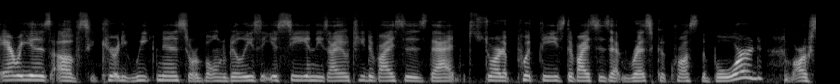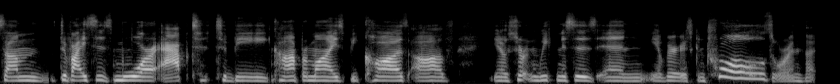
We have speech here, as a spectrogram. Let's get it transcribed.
areas of security weakness or vulnerabilities that you see in these IoT devices that sort of put these devices at risk across the board? Are some devices more apt to be compromised because of you know certain weaknesses in you know various controls or in the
